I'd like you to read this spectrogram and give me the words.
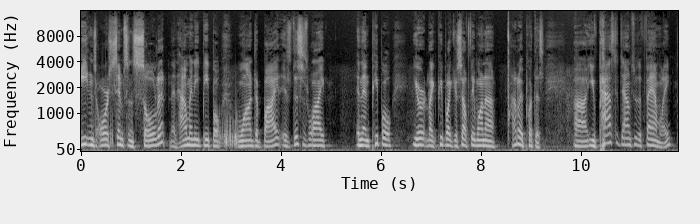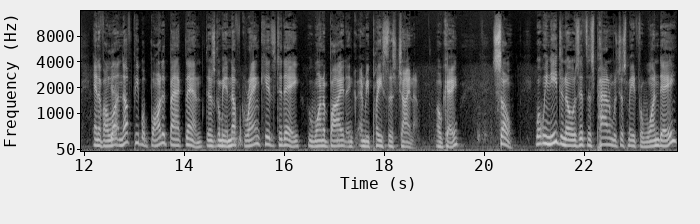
Eaton's or Simpsons sold it and how many people wanted to buy it. Is this is why, and then people, you're like people like yourself. They want to. How do I put this? Uh, you've passed it down through the family, and if a lo- enough people bought it back then, there's going to be enough grandkids today who want to buy it and, and replace this china. Okay. So, what we need to know is if this pattern was just made for one day,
